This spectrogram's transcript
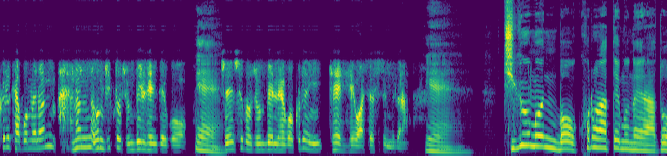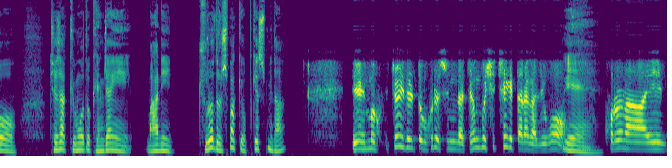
그렇다 보면은 많은 음식도 준비를 해야 되고, 예. 제수도 준비를 하고, 그렇게 해 왔었습니다. 예. 지금은 뭐 코로나 때문에라도 제사 규모도 굉장히 많이 줄어들 수밖에 없겠습니다. 예, 뭐 저희들도 그렇습니다. 정부 시책에 따라 가지고 예. 코로나의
